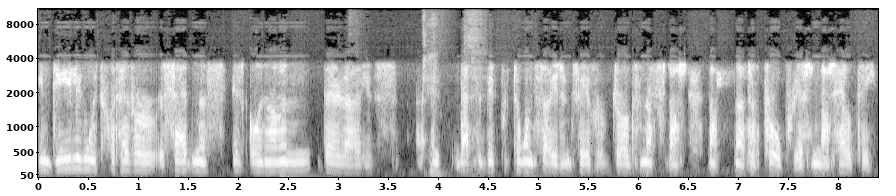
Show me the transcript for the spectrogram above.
in dealing with whatever sadness is going on in their lives. And that would be put to one side in favour of drugs, and that's not, not, not appropriate and not healthy.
